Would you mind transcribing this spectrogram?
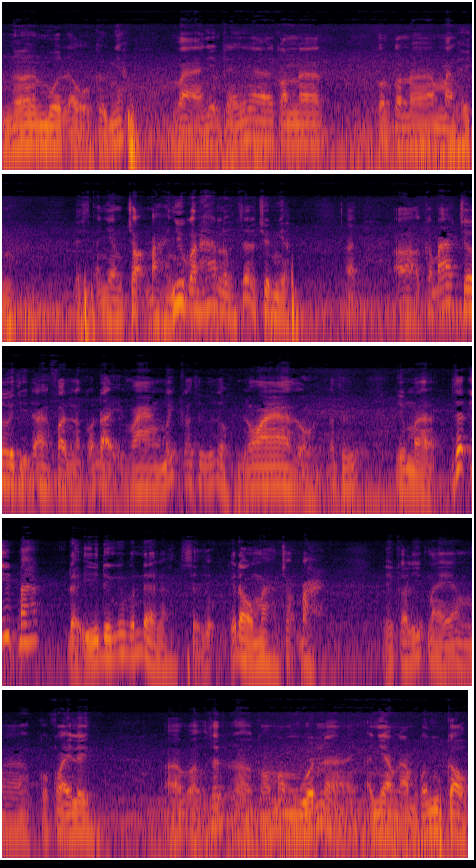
Nên mua đầu ổ cứng nhé và những cái ờ, con ờ, con con à, màn hình để anh em chọn bài như con hát luôn rất là chuyên nghiệp. Đấy. À, các bác chơi thì đa phần là có đẩy vang mic các thứ rồi loa rồi các thứ. Nhưng mà rất ít bác để ý đến cái vấn đề là sử dụng cái đầu màn chọn bài. Cái clip này em à, có quay lên. À, và rất là có mong muốn là anh em nào mà có nhu cầu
